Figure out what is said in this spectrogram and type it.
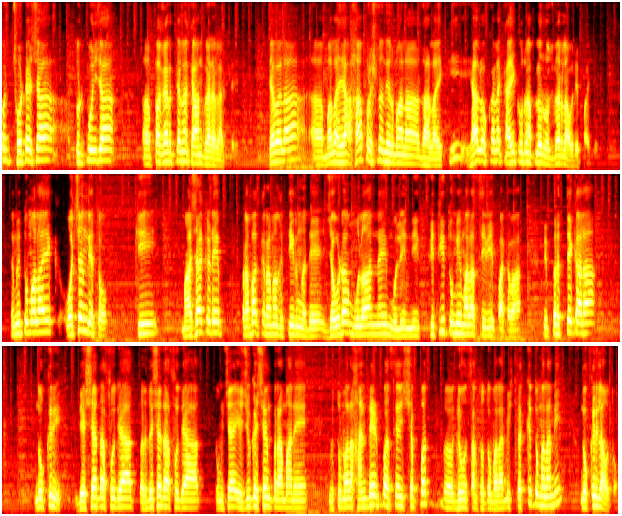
पण छोट्याशा तुटपुंजा पगारात त्यांना काम करायला लागते त्यावेळेला मला ह्या हा प्रश्न निर्माण झाला आहे की ह्या लोकांना काही करून आपला रोजगार लावले पाहिजे. तर मी तुम्हाला एक वचन देतो की माझ्याकडे प्रभाग क्रमांक तीनमध्ये जेवढ्या मुलांनी मुलींनी किती तुम्ही मला सी व्ही पाठवा मी प्रत्येकाला नोकरी देशात असू द्यात परदेशात असू द्यात तुमच्या एज्युकेशनप्रमाणे मी तुम्हाला हंड्रेड पर्सेंट शपथ घेऊन सांगतो तुम्हाला. मी नक्की तुम्हाला मी नोकरी लावतो.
